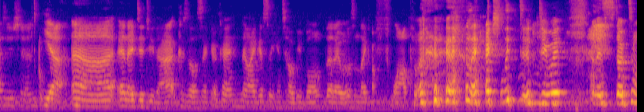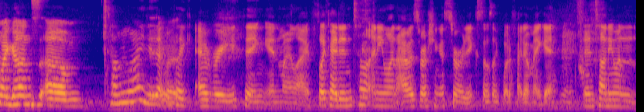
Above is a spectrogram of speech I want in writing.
As you should. yeah, uh, and I did do that because I was like, okay, now I guess I can tell people that I wasn't like a flop, and I actually did do it, and I stuck to my guns. Um, Tell me why I do that with like everything in my life. Like I didn't tell anyone I was rushing a sorority because I was like, what if I don't make it? I didn't tell anyone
